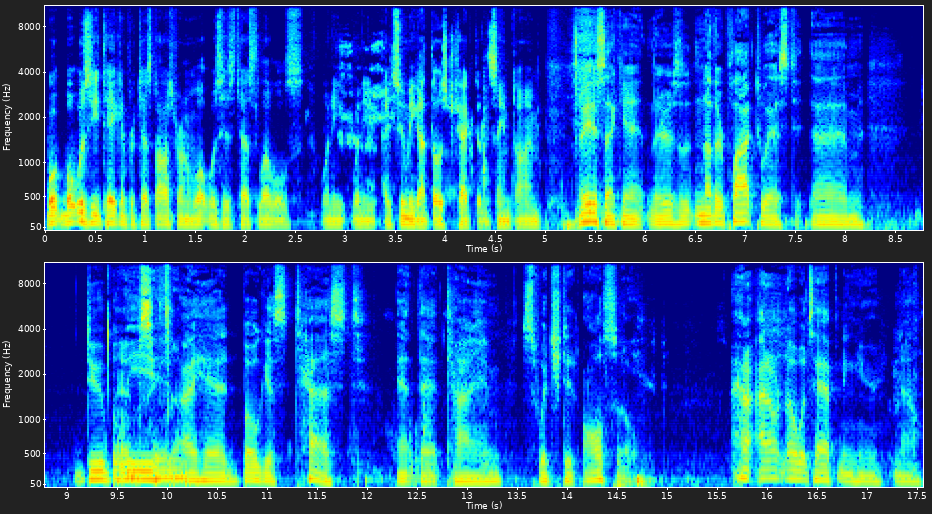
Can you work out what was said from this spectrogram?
what, what was he taking for testosterone and what was his test levels when he when he I assume he got those checked at the same time. Wait a second. There's another plot twist. Um, do seen believe it. I had bogus test at that time. Switched it also. I don't, know what's happening here now.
